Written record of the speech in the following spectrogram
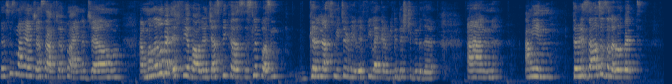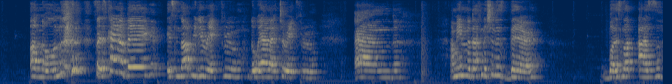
This is my hair just after applying the gel. I'm a little bit iffy about it just because the slip wasn't good enough for me to really feel like I really distributed it. And I mean, the result is a little bit unknown. so it's kind of big. It's not really raked through the way I like to rake through. And I mean, the definition is there, but it's not as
